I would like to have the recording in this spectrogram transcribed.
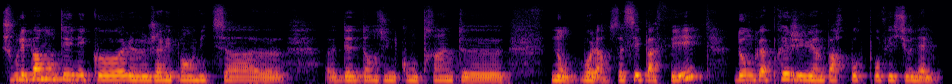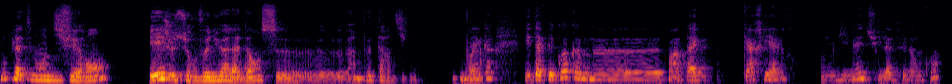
je voulais pas monter une école, euh, j'avais pas envie de ça, euh, euh, d'être dans une contrainte. Non, voilà, ça s'est pas fait. Donc après, j'ai eu un parcours professionnel complètement différent et je suis revenue à la danse un peu tardivement. D'accord. Et tu as fait quoi comme. Enfin, ta carrière, entre guillemets, tu l'as fait dans quoi?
